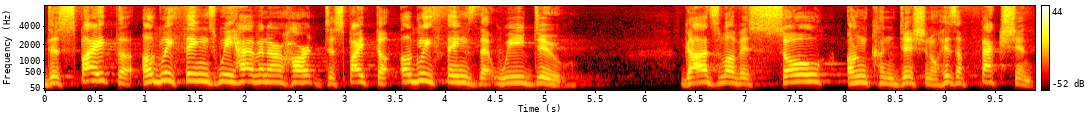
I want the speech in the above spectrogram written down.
despite the ugly things we have in our heart, despite the ugly things that we do, God's love is so unconditional. His affection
